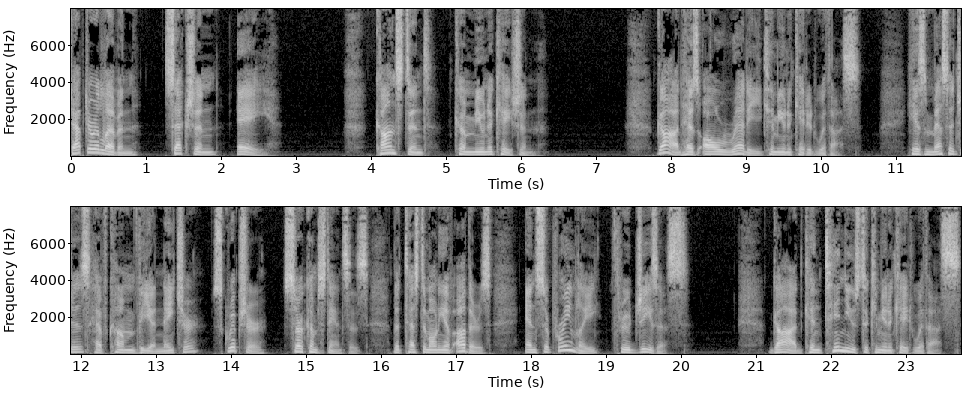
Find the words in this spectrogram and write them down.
Chapter 11, Section A Constant Communication. God has already communicated with us. His messages have come via nature, scripture, circumstances, the testimony of others, and supremely through Jesus. God continues to communicate with us.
